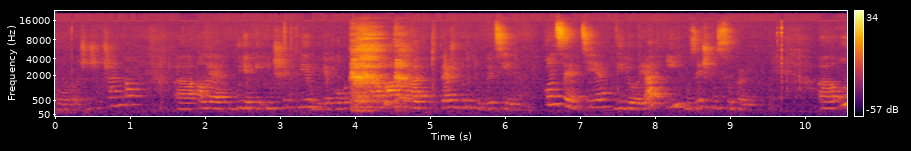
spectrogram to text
Григоровича Шевченка, е, але будь-який інший твір, будь-якого автора теж буде тут доцільним. Концепція, відеоряд і музичний супровід. Е, У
